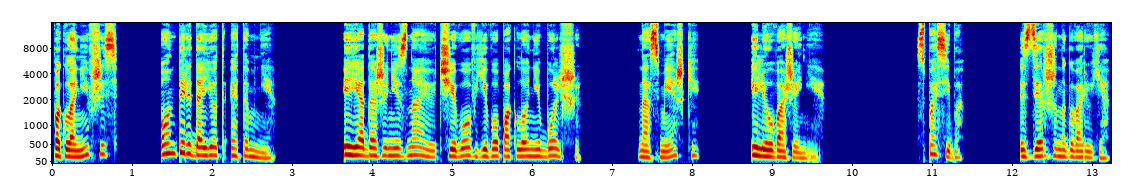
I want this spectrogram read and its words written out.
Поклонившись, он передает это мне. И я даже не знаю, чего в его поклоне больше — насмешки или уважения. «Спасибо», — сдержанно говорю я.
